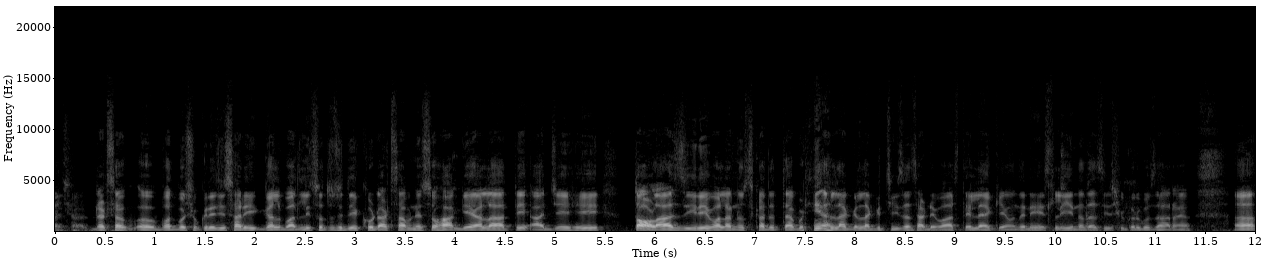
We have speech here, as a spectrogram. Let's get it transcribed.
ਅੱਛਾ। ਡਾਕਟਰ ਸਾਹਿਬ ਬਹੁਤ ਬਹੁਤ ਸ਼ੁਕਰੀਆ ਜੀ ਸਾਰੀ ਗੱਲਬਾਤ ਲਈ। ਸੋ ਤੁਸੀਂ ਦੇਖੋ ਡਾਕਟਰ ਸਾਹਿਬ ਨੇ ਸੁਹਾਗੇ ਵਾਲਾ ਤੇ ਅੱਜ ਇਹ ਧੌਲਾ ਜ਼ੀਰੇ ਵਾਲਾ ਨੁਸਖਾ ਦਿੱਤਾ। ਬੜੀਆਂ ਅਲੱਗ-ਅਲੱਗ ਚੀਜ਼ਾਂ ਸਾਡੇ ਵਾਸਤੇ ਲੈ ਕੇ ਆਉਂਦੇ ਨੇ ਇਸ ਲਈ ਇਹਨਾਂ ਦਾ ਅਸੀਂ ਸ਼ੁਕਰਗੁਜ਼ਾਰ ਹਾਂ।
